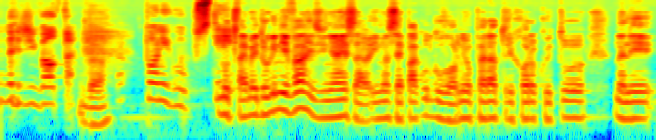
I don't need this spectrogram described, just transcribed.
на живота. Да. Пълни глупости. Но това има и други нива, извинявай сега. Има все пак отговорни оператори, хора, които, нали,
